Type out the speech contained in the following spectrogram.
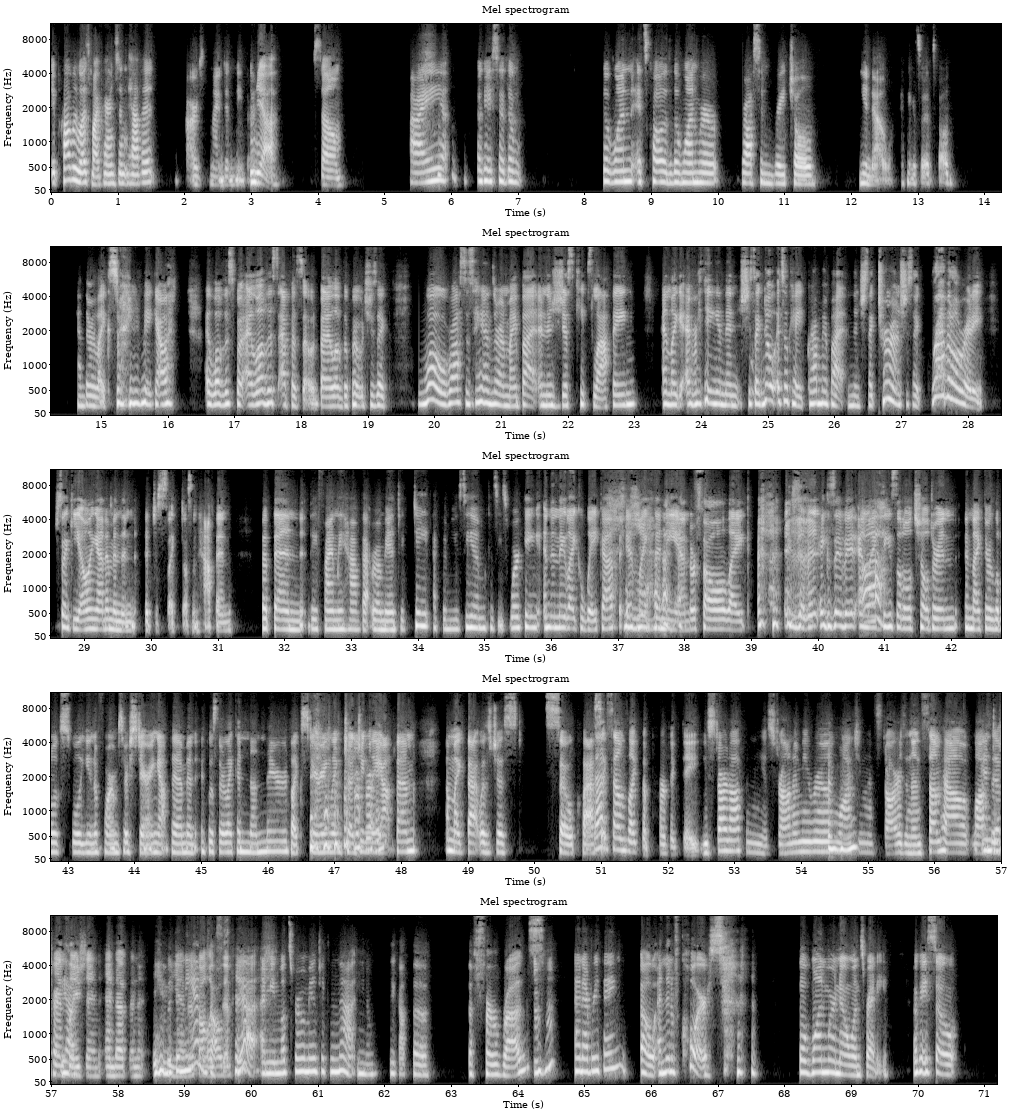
it probably was. My parents didn't have it. ours mine didn't either. Yeah. So I okay. So the the one it's called the one where Ross and Rachel, you know, I think it's what it's called, and they're like starting to make out. I love this quote. I love this episode, but I love the quote. She's like, "Whoa, Ross's hands are on my butt," and then she just keeps laughing and like everything. And then she's like, "No, it's okay. Grab my butt." And then she's like, "Turn around." She's like, "Grab it already." She's like yelling at him, and then it just like doesn't happen. But then they finally have that romantic date at the museum because he's working, and then they like wake up in like the Neanderthal like exhibit. exhibit, and like Ah. these little children in like their little school uniforms are staring at them, and was there like a nun there like staring like judgingly Right. at them. I'm like that was just so classic. That sounds like the perfect date. You start off in the astronomy room Mhm. watching the stars, and then somehow, lost End in up- yeah. translation, end up in, in the the Neanderthal Neanderthals. exhibit. Yeah, I mean, what's romantic in that? You know, they got the the fur rugs Mhm. and everything. Oh, and then of course, the one where no one's ready. Okay, so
